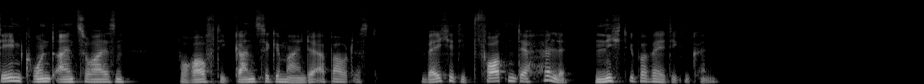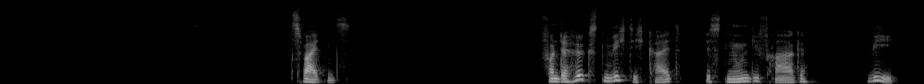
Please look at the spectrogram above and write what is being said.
den Grund einzureißen, worauf die ganze Gemeinde erbaut ist, welche die Pforten der Hölle nicht überwältigen können. Zweitens. Von der höchsten Wichtigkeit ist nun die Frage, wie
